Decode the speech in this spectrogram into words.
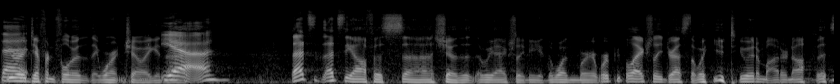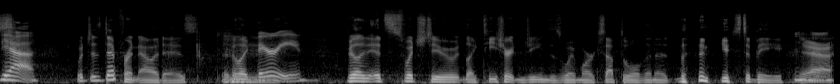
that You're a different floor that they weren't showing. In that. Yeah. that's that's the office uh, show that, that we actually need. The one where where people actually dress the way you do in a modern office. Yeah, which is different nowadays. I feel like very. I feel like it's switched to like t-shirt and jeans is way more acceptable than it, than it used to be. Yeah.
